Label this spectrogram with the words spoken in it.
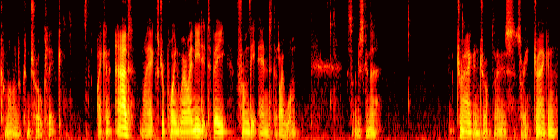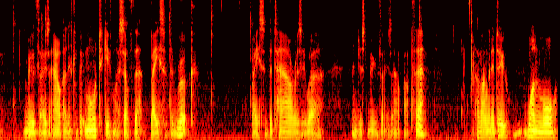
command control click, I can add my extra point where I need it to be from the end that I want. So I'm just going to drag and drop those, sorry, drag and move those out a little bit more to give myself the base of the rook, base of the tower as it were, and just move those out up there and I'm going to do one more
